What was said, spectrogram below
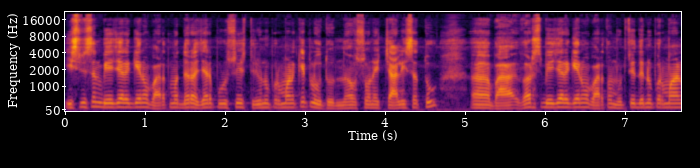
ઈસવીસન બે હજાર અગિયારમાં ભારતમાં દર હજાર પુરુષોએ સ્ત્રીઓનું પ્રમાણ કેટલું હતું? નવસો ને ચાલીસ હતું. વર્ષ બે હજાર અગિયારમાં ભારતમાં મૃત્યુદરનું પ્રમાણ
